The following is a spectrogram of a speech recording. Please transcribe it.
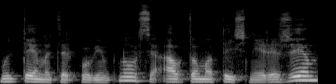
Мультиметр увімкнувся. Автоматичний режим.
